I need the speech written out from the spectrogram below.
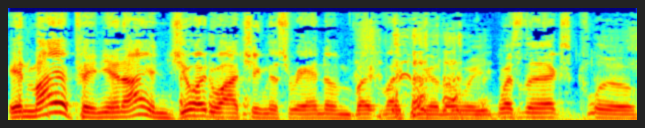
In my opinion, I enjoyed watching this random Viking of the Week. What's the next clue?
